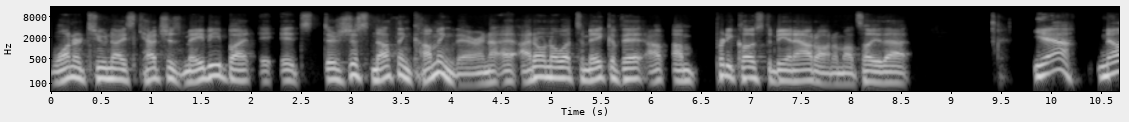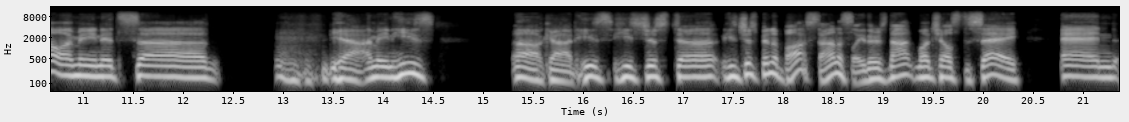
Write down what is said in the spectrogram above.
one or two nice catches, maybe, but it, it's there's just nothing coming there, and I, I don't know what to make of it. I, I'm pretty close to being out on him. I'll tell you that. Yeah, no, I mean it's uh, yeah, I mean he's oh god, he's he's just uh, he's just been a bust. Honestly, there's not much else to say. And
